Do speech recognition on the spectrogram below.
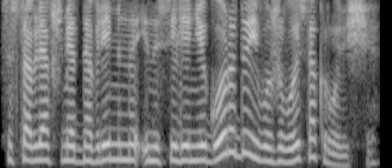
составлявшими одновременно и население города, и его живое сокровище.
